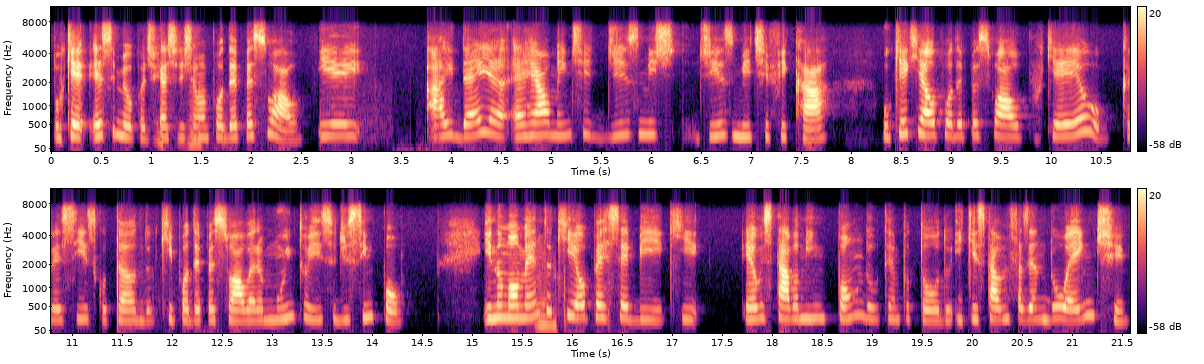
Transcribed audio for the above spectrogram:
Porque esse meu podcast ele uhum. chama Poder Pessoal. E a ideia é realmente desmitificar o que, que é o poder pessoal, porque eu cresci escutando que poder pessoal era muito isso de se impor. E no momento uhum. que eu percebi que eu estava me impondo o tempo todo e que estava me fazendo doente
